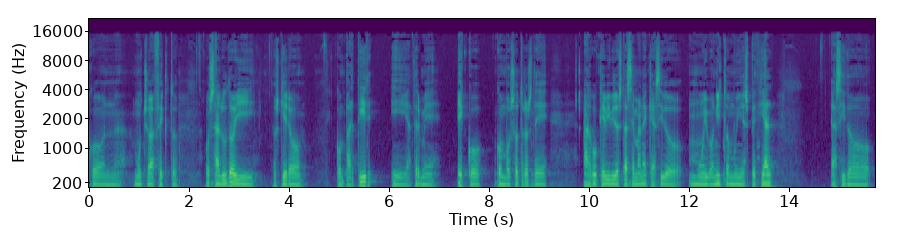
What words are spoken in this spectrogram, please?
Con mucho afecto os saludo y os quiero compartir y hacerme eco con vosotros de algo que he vivido esta semana que ha sido muy bonito, muy especial. Ha sido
